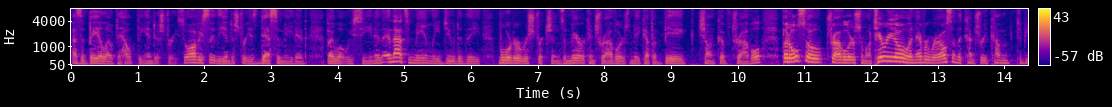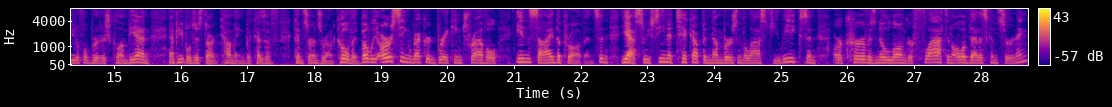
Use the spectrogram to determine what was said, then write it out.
as a bailout to help the industry. So obviously, the industry is decimated by what we've seen, and, and that's mainly due to the border restrictions. American travelers make up a big chunk of travel, but also travelers from Ontario and everywhere else in the country come to beautiful British Columbia, and, and people just aren't coming because of concerns around COVID. But we are seeing record breaking travel inside the province. And yes, we've seen a tick up in numbers in the last few weeks, and our curve is no longer flat, and all of that is concerning.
